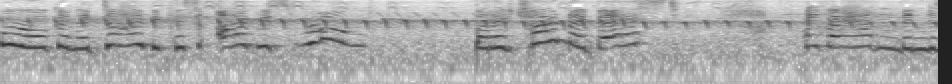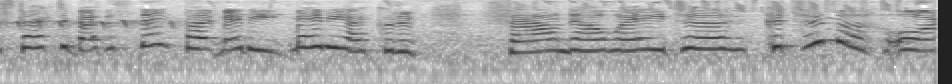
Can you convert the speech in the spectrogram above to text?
We're all going to die because I was wrong. But I tried my best. If I hadn't been distracted by the snake bite, maybe maybe I could have found our way to Katoomba or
